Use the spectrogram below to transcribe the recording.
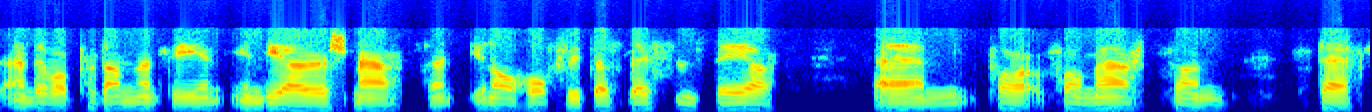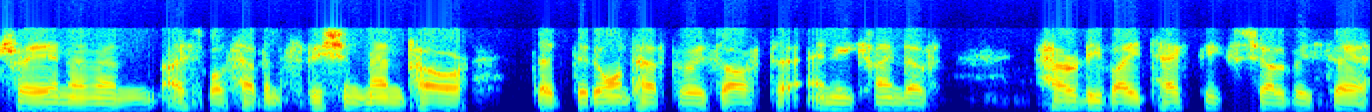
and they were predominantly in, in the Irish marts, and you know, hopefully, there's lessons there um, for for marts on staff training, and I suppose having sufficient manpower that they don't have to resort to any kind of hurdy by tactics, shall we say.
